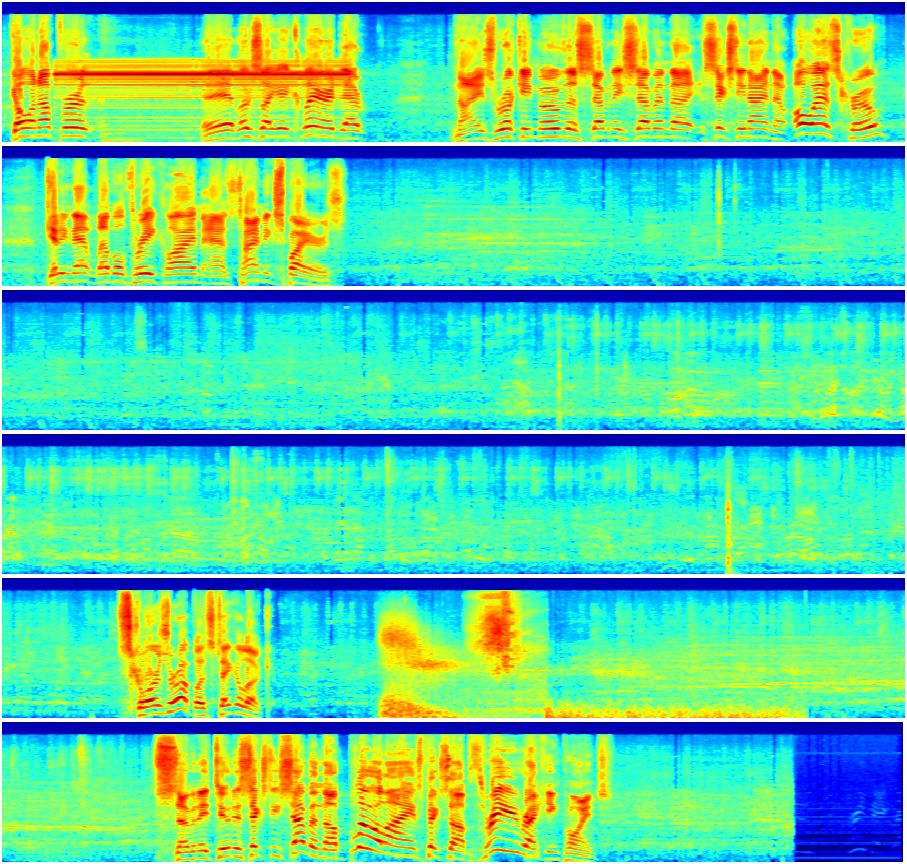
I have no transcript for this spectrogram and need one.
Going up for, it looks like it cleared. That nice rookie move, the 77 to 69, the OS crew getting that level three climb as time expires. Scores are up. Let's take a look. Seventy-two to sixty-seven. The Blue Alliance picks up three ranking points.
